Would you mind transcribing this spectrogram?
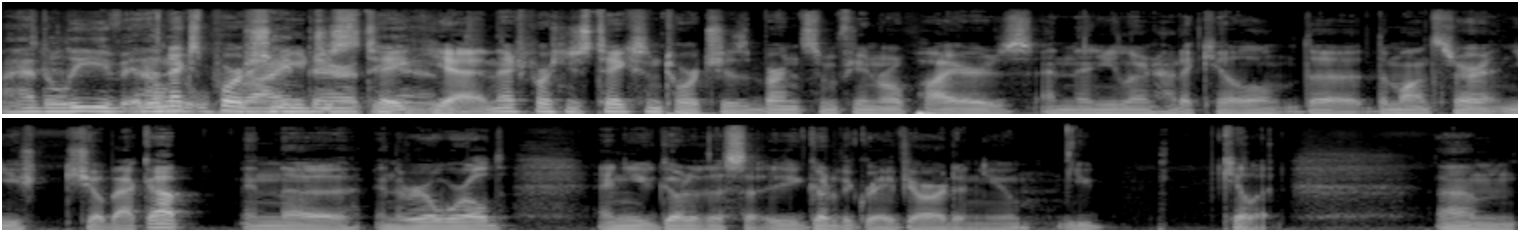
I had to leave. And the next portion right you just at the take yeah. The next portion you just take some torches, burn some funeral pyres, and then you learn how to kill the the monster, and you show back up in the in the real world, and you go to this you go to the graveyard and you you kill it. Um,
